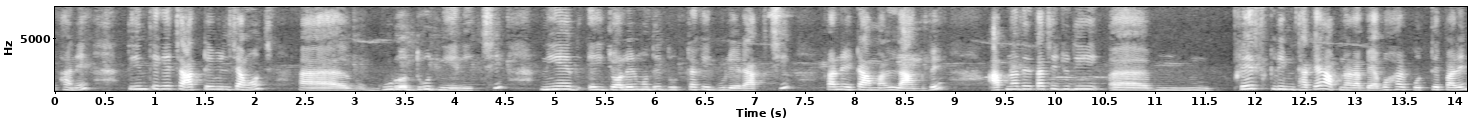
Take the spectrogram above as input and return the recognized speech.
এখানে তিন থেকে চার টেবিল চামচ গুঁড়ো দুধ নিয়ে নিচ্ছি। নিয়ে এই জলের মধ্যে দুধটাকে গুলে রাখছি, কারণ এটা আমার লাগবে। আপনাদের কাছে যদি ফ্রেশ ক্রিম থাকে, আপনারা ব্যবহার করতে পারেন।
